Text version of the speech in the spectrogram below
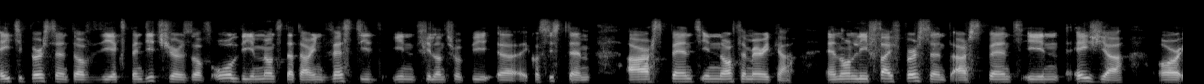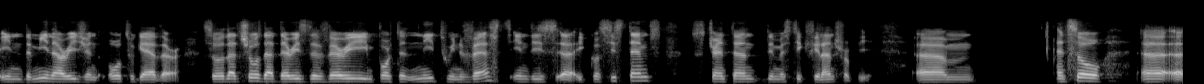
80% of the expenditures of all the amounts that are invested in philanthropy uh, ecosystem are spent in North America, and only 5% are spent in Asia or in the MENA region altogether. So that shows that there is a very important need to invest in these uh, ecosystems to strengthen domestic philanthropy. Um, and so uh, uh,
